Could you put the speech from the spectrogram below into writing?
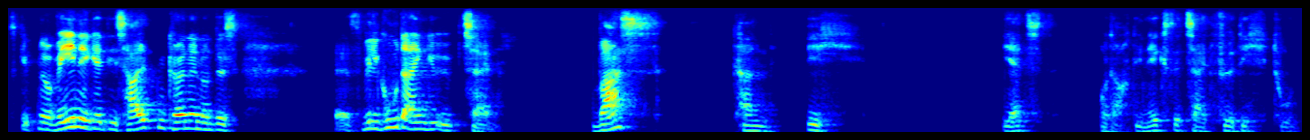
Es gibt nur wenige, die es halten können und es es will gut eingeübt sein. Was kann ich jetzt oder auch die nächste Zeit für dich tun?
